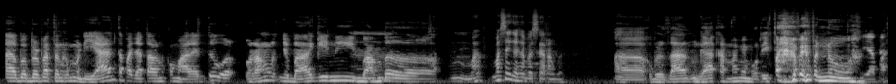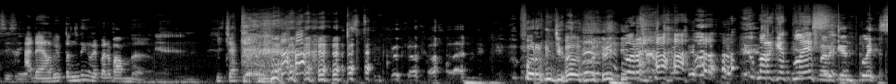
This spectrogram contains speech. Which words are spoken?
eh, beberapa tahun kemudian tepatnya tahun kemarin tuh orang nyoba lagi nih Hmm. Bumble Hmm, ma- masih nggak sampai sekarang bang? Eh, kebetulan enggak karena memori HP penuh Iya pasti sih. ada yang lebih penting daripada Bumble Iya. di chat Forum jual beli Marketplace. marketplace.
